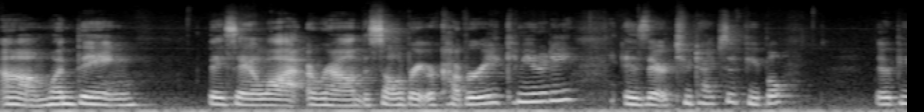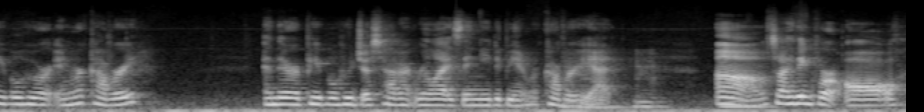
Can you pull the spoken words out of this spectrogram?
Um, one thing they say a lot around the Celebrate Recovery community is there are two types of people. There are people who are in recovery, and there are people who just haven't realized they need to be in recovery yet. Mhm. Um, so I think we're all,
